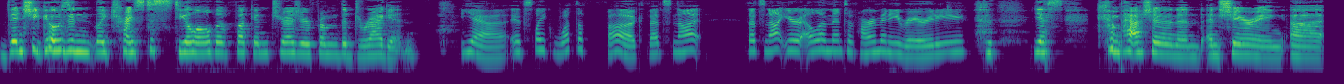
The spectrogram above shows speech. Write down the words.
then she goes and like tries to steal all the fucking treasure from the dragon. Yeah, it's like, what the fuck? That's not, that's not your element of harmony, Rarity. yes, compassion and, and sharing, uh,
